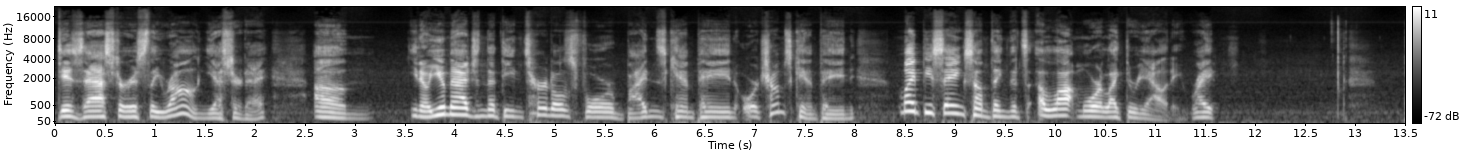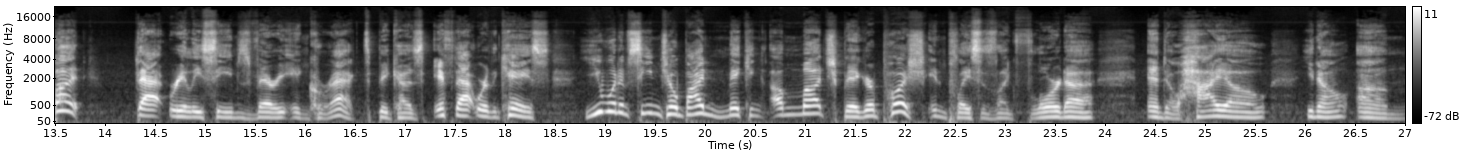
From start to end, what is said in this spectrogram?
disastrously wrong yesterday, um, you know, you imagine that the internals for Biden's campaign or Trump's campaign might be saying something that's a lot more like the reality, right? But that really seems very incorrect because if that were the case, you would have seen Joe Biden making a much bigger push in places like Florida and Ohio, you know, um,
